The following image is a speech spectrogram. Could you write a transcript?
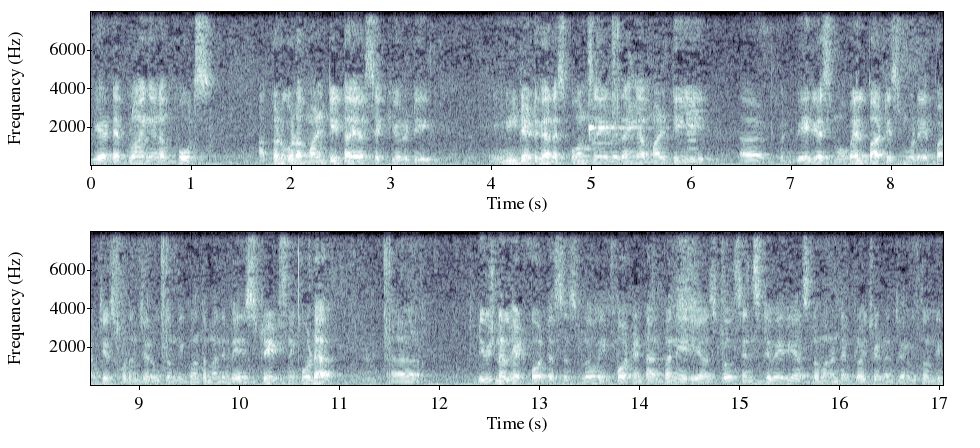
వీఆర్ డిప్లాయింగ్ ఎన్ ఫోర్స్ అక్కడ కూడా మల్టీ టైర్ సెక్యూరిటీ ఇమీడియట్గా రెస్పాన్స్ అయ్యే విధంగా మల్టీ వేరియస్ మొబైల్ పార్టీస్ని కూడా ఏర్పాటు చేసుకోవడం జరుగుతుంది. కొంతమంది మేజిస్ట్రేట్స్ని కూడా డివిజనల్ హెడ్ క్వార్టర్సెస్లో ఇంపార్టెంట్ అర్బన్ ఏరియాస్లో సెన్సిటివ్ ఏరియాస్లో మనం డిప్లాయ్ చేయడం జరుగుతుంది.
